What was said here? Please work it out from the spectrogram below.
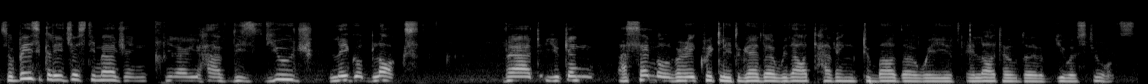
So basically, just imagine, you know, you have these huge Lego blocks that you can assemble very quickly together without having to bother with a lot of the viewers tools.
